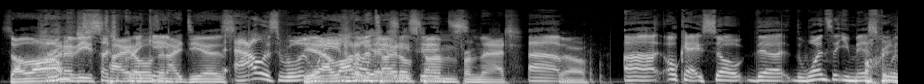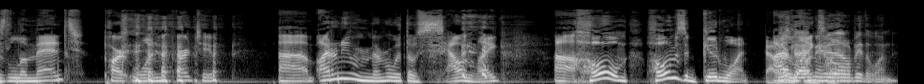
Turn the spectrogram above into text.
So a lot of these Such a great titles and ideas. Alice. really Yeah, a lot of the titles 66. come from that. Um, so Uh, okay, so the the ones that you missed Oh, was Lament Part One, Part Two. Um, I don't even remember what those sound like. Uh, Home, Home's a good one. That I was Okay, like maybe Home. that'll be the one.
